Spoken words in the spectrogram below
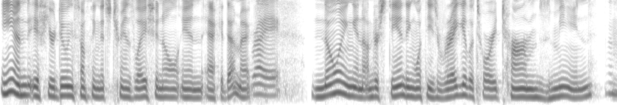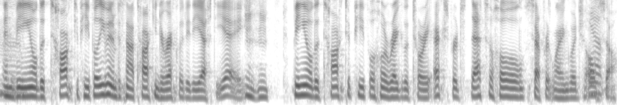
and if you're doing something that's translational in academics, Right. knowing and understanding what these regulatory terms mean Mm-hmm. and being able to talk to people, even if it's not talking directly to the FDA, being able to talk to people who are regulatory experts, that's a whole separate language also.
